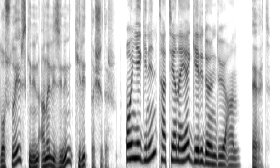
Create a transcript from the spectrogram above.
Dostoyevski'nin analizinin kilit taşıdır. Onyegin'in Tatyana'ya geri döndüğü an. Evet,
